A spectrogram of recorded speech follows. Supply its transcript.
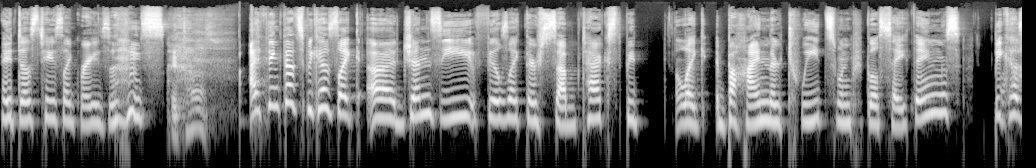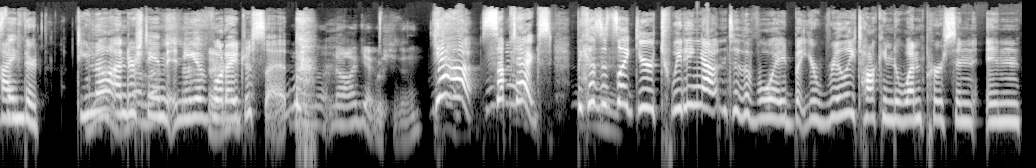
It does taste like raisins. it does. I think that's because like uh, Gen Z feels like there's subtext be- like behind their tweets when people say things because Behind they their do you Yeah, not understand that's- any of what. I just said. no, I get what she's saying. Yeah, subtext. Because it's like you're tweeting out into the void, but you're really talking to one person in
